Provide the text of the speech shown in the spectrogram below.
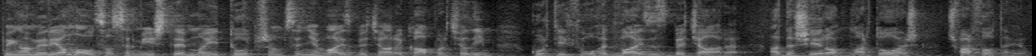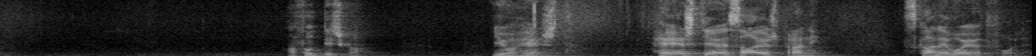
Pejgamberi alejhi selam ishte më i turpshëm se një vajzë beqare ka për qëllim kur t'i thuhet vajzës beqare, a dëshiron të martohesh? Çfarë thotë ajo? A thotë diçka? Jo hesht. Heshtja e saj është pranim. S'ka nevojë të folë.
